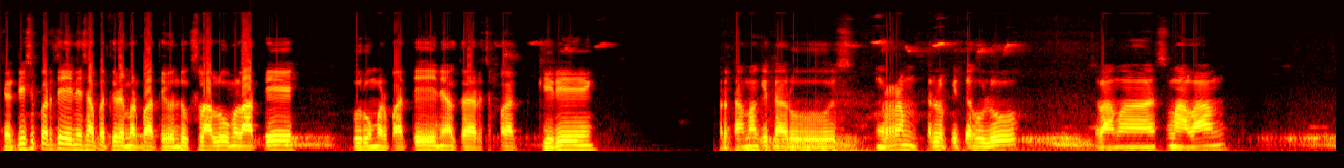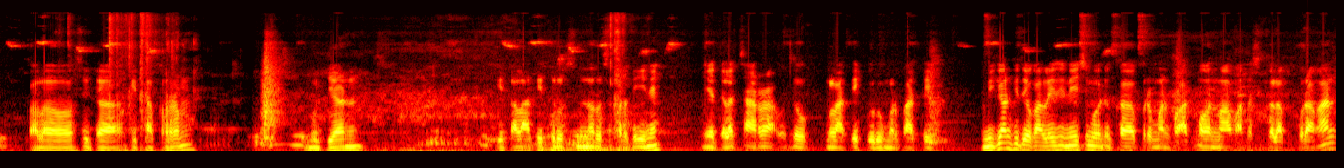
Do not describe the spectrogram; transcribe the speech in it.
Jadi seperti ini sahabat grammar pati untuk selalu melatih burung merpati ini agar cepat giring pertama kita harus ngerem terlebih dahulu selama semalam kalau sudah kita kerem kemudian kita latih terus menerus seperti ini. Ini adalah cara untuk melatih burung merpati. Demikian video kali ini semoga bermanfaat. Mohon maaf atas segala kekurangan.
